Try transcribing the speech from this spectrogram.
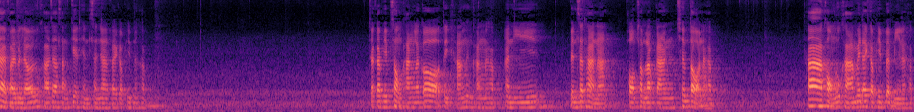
จ่ายไฟไปแล้ว ลูกค้าจะสังเกตเห็นสัญญาณไฟกระพริบนะครับ จะกระพริบสองครั้งแล้วก็ติดค้างหนึ่งครั้งนะครับ อันนี้เป็นสถานะพร้อมสำหรับการเชื่อมต่อนะครับ ถ้าของลูกค้าไม่ได้กระพริบแบบนี้นะครับ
